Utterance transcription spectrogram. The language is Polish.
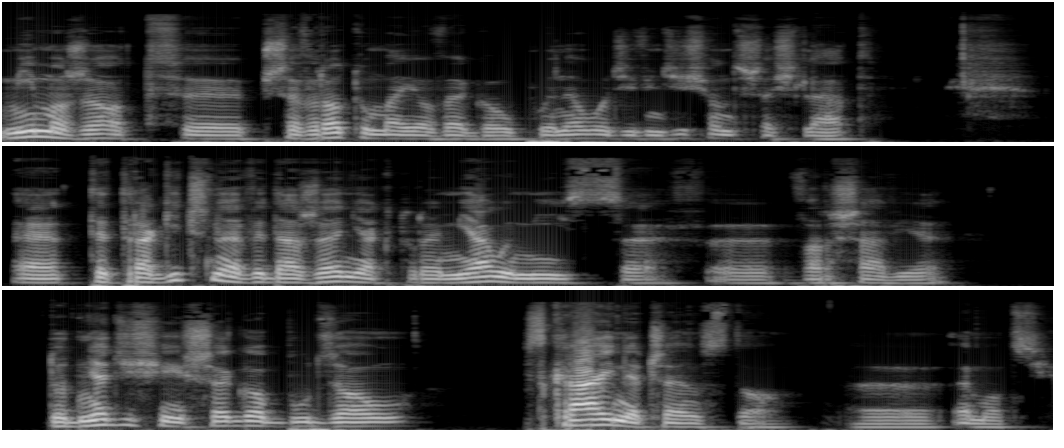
mimo że od przewrotu majowego upłynęło 96 lat, te tragiczne wydarzenia, które miały miejsce w Warszawie, do dnia dzisiejszego budzą skrajne często emocje.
